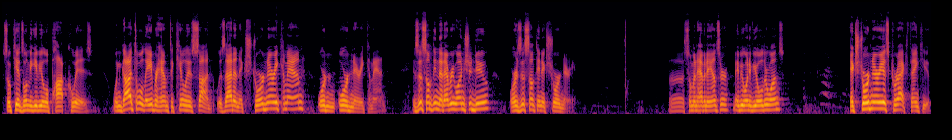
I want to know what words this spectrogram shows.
So, kids, let me give you a little pop quiz. When God told Abraham to kill his son, was that an extraordinary command or an ordinary command? Is this something that everyone should do, or is this something extraordinary? Uh, someone have an answer? Maybe one of you older ones? Extraordinary is correct, thank you.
